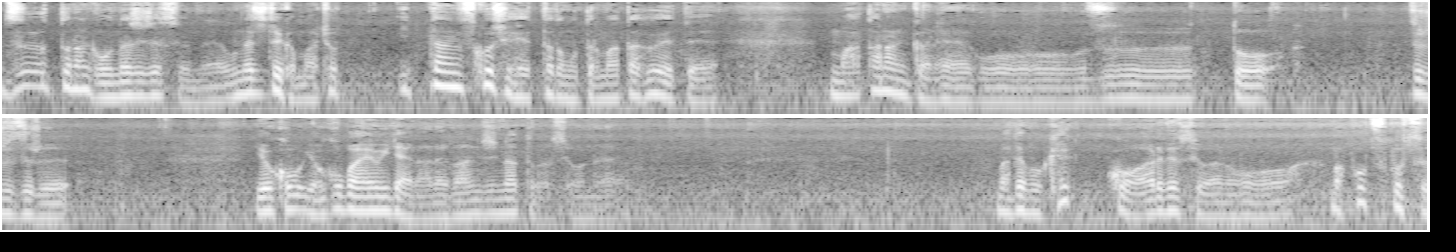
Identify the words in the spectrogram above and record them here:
ずっとなんか同じですよね。同じというかまあちょっと一旦少し減ったと思ったらまた増えてまたなんかねこうずっとずるずる横横ばいみたいな、ね、感じになってますよね。まあ、でも結構あれですよあの、まあ、ポツポツ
